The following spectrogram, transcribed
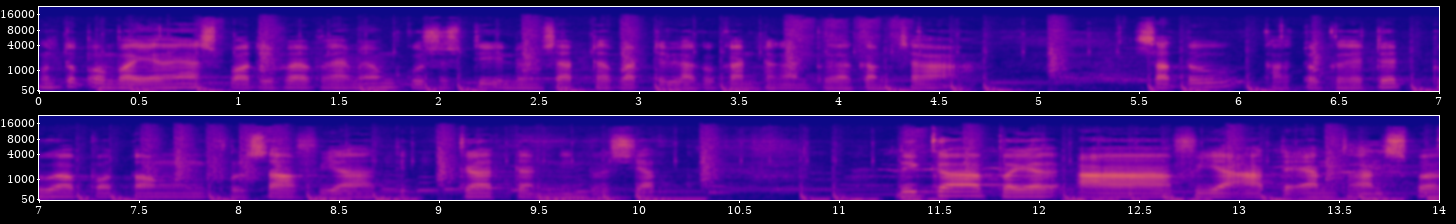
Untuk pembayarannya Spotify Premium khusus di Indonesia dapat dilakukan dengan beragam cara. 1. Kartu kredit 2. Potong pulsa via 3 dan Indosiar 3. Bayar A via ATM transfer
